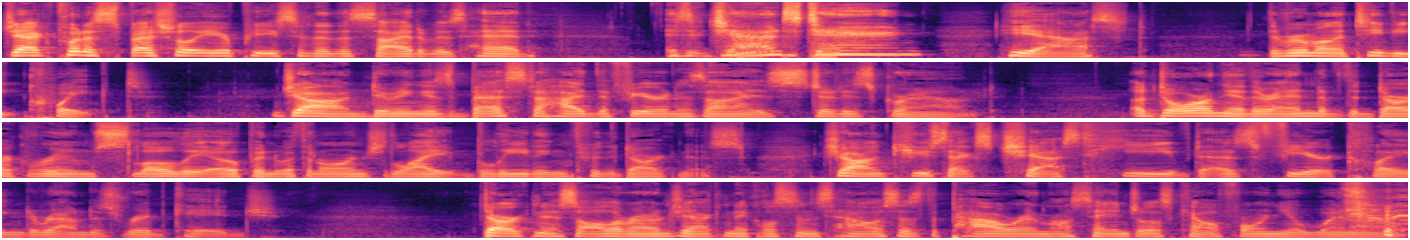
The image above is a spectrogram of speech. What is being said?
Jack put a special earpiece into the side of his head. Is it John's turn? He asked. The room on the TV quaked. John, doing his best to hide the fear in his eyes, stood his ground. A door on the other end of the dark room slowly opened with an orange light bleeding through the darkness. John Cusack's chest heaved as fear clanged around his rib cage. Darkness all around Jack Nicholson's house as the power in Los Angeles, California went out.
